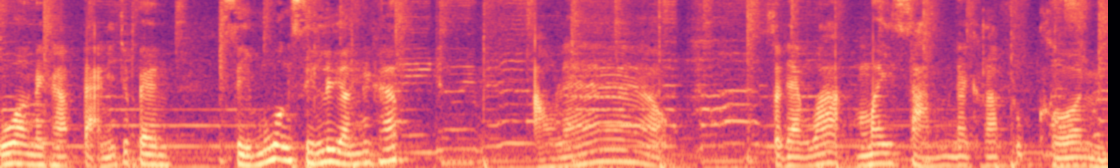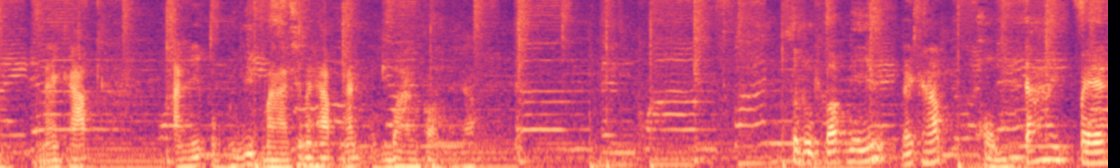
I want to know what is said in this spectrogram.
ม่วงนะครับ แต่อันนี้จะเป็น สีม่วงสีเหลืองนะครับ เอาแล้ว แสดงว่าไม่ซ้ำนะครับทุกคนนะครับ อันนี้ผมเพิ่งหยิบมาใช่ไหมครับงั้นผมวางก่อนนะครับ สรุปรอบนี้นะครับ ผมได้เป็น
